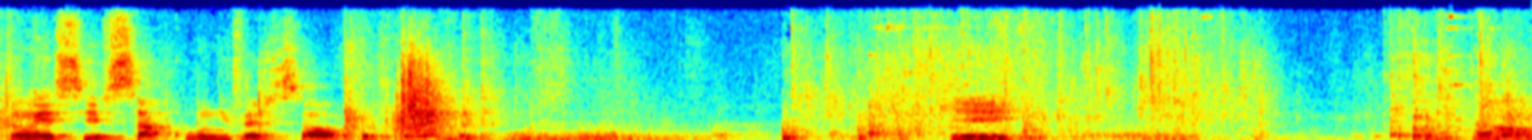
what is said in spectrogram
Então esse saco universal foi para abrir. Ok. Então,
